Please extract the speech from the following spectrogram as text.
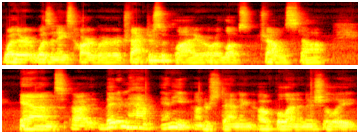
whether it was an Ace Hardware, or a Tractor Mm. Supply, or a Love's Travel Stop, and uh, they didn't have any understanding of Belen initially.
